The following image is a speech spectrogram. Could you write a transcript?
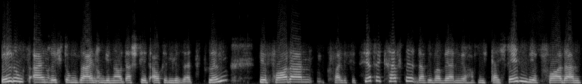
Bildungseinrichtung sein und genau das steht auch im Gesetz drin. Wir fordern qualifizierte Kräfte, darüber werden wir hoffentlich gleich reden. Wir fordern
